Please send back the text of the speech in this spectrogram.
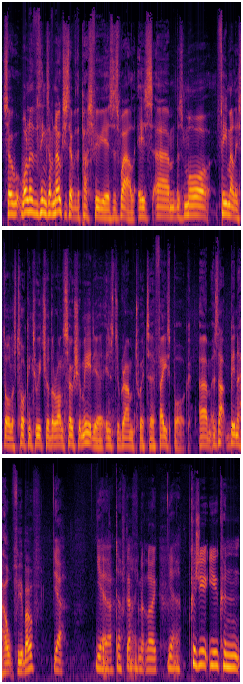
So one of the things I've noticed over the past few years as well is um, there's more female installers talking to each other on social media, Instagram, Twitter, Facebook. Um, has that been a help for you both? Yeah. Yeah, definitely. Definitely. Yeah, because you you can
